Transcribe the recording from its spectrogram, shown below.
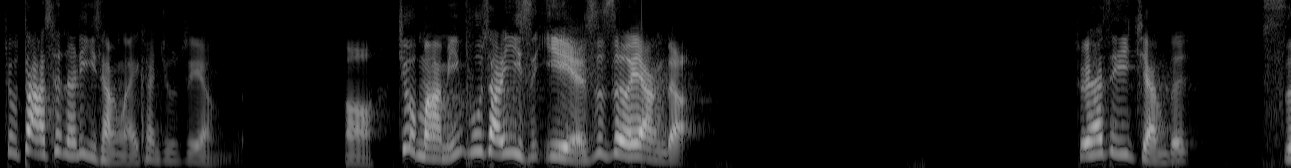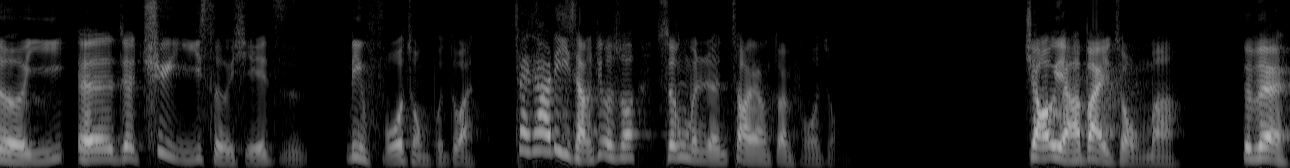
就大乘的立场来看就是这样的，啊，就马明菩萨的意思也是这样的，所以他这里讲的舍夷，呃，这去夷舍邪子，令佛种不断，在他立场就是说，声闻人照样断佛种，焦牙败种嘛，对不对？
